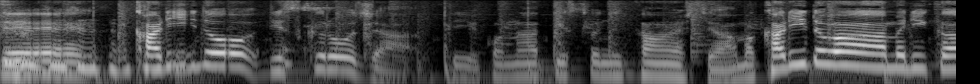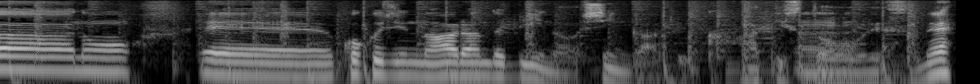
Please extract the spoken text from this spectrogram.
で、カリード・ディスクロージャーっていうこのアーティストに関しては、まあ、カリードはアメリカの、えー黒人の R&B のシンガーというか、アーティストですね。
